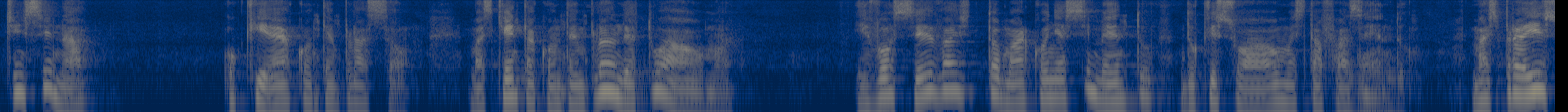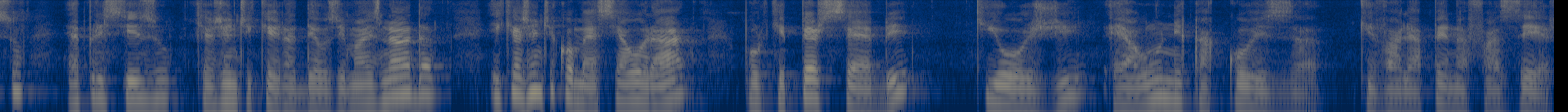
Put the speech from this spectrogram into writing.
te ensinar o que é a contemplação. Mas quem está contemplando é a tua alma. E você vai tomar conhecimento do que sua alma está fazendo. Mas para isso é preciso que a gente queira Deus e mais nada e que a gente comece a orar, porque percebe que hoje é a única coisa que vale a pena fazer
